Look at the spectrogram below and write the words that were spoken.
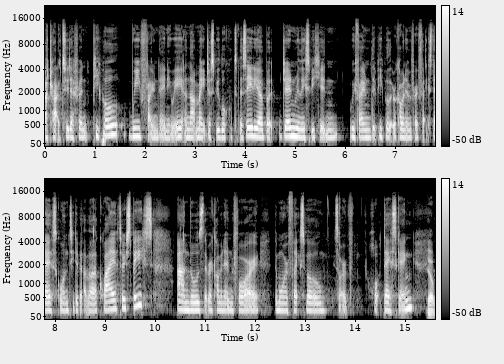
attract two different people, we've found anyway. And that might just be local to this area, but generally speaking, we found that people that were coming in for a fixed desk wanted a bit of a quieter space. And those that were coming in for the more flexible sort of hot desking, Yep.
